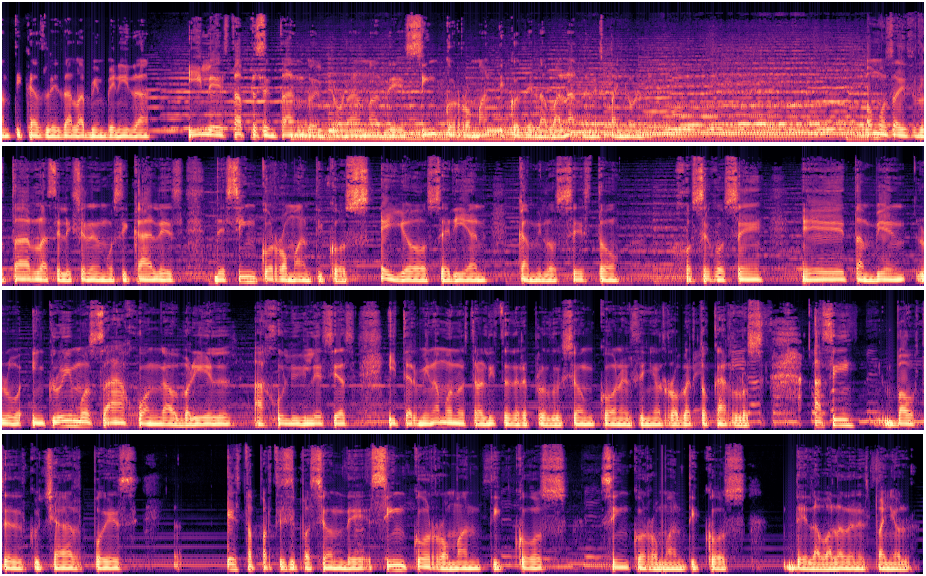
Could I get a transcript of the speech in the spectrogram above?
Le da la bienvenida y le está presentando el programa de cinco románticos de la balada en español. Vamos a disfrutar las selecciones musicales de cinco románticos. Ellos serían Camilo VI, José José, eh, también lo incluimos a Juan Gabriel, a Julio Iglesias y terminamos nuestra lista de reproducción con el señor Roberto Carlos. Así va usted a escuchar pues esta participación de cinco románticos, cinco románticos de la balada en español.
